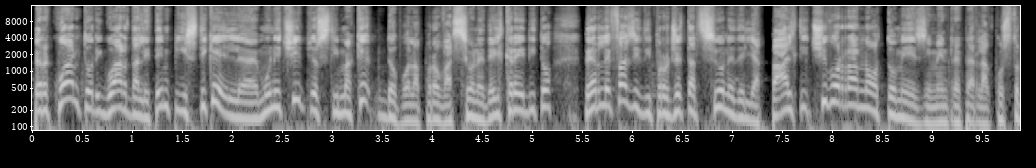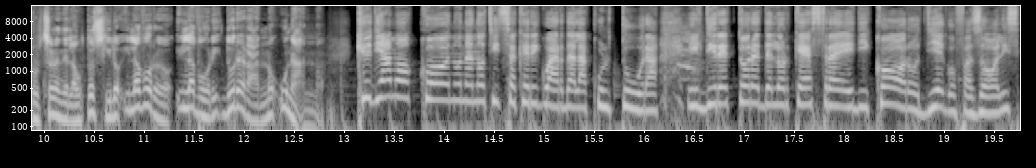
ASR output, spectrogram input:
Per quanto riguarda le tempistiche, il municipio stima che dopo la l'approvazione del credito, per le fasi di progettazione degli appalti ci vorranno otto mesi, mentre per la costruzione dell'autosilo i, lavoro, i lavori dureranno un anno. Chiudiamo con una notizia che riguarda la cultura. Il direttore dell'orchestra e di coro Diego Fasolis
